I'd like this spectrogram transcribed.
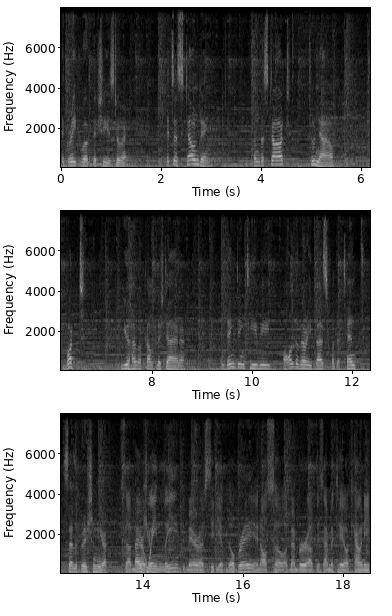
the great work that she is doing. It's astounding from the start to now what you have accomplished, Diana. Ding Ding TV, all the very best for the 10th celebration year. It's uh, Mayor Wayne Lee, the mayor of City of Millbrae, and also a member of the San Mateo County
